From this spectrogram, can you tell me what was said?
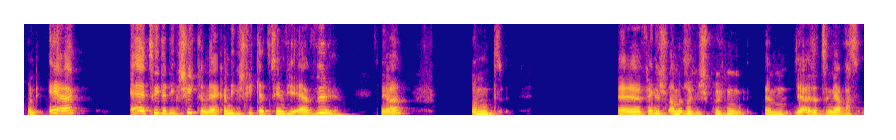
Und er, er erzählt ja die Geschichte und er kann die Geschichte erzählen, wie er will. Ja? Und er fängt schon an mit solchen Sprüchen, ähm, ja, er sitzt dann ja, was,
